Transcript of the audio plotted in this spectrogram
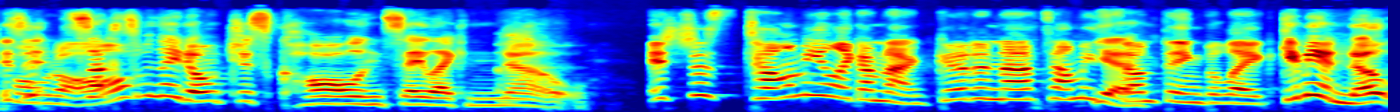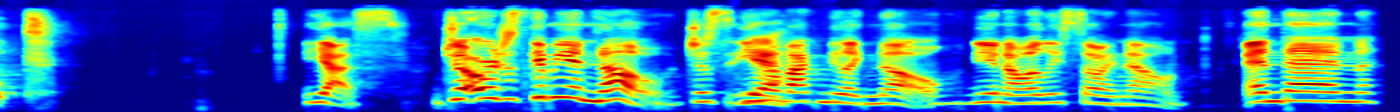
total. Is it sucks when they don't just call and say like no? it's just tell me like I'm not good enough. Tell me Yeah. something, but like Give me a note. yes, or just give me a no. Just email Yeah. back and be like no. You know, at least so I know. And then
